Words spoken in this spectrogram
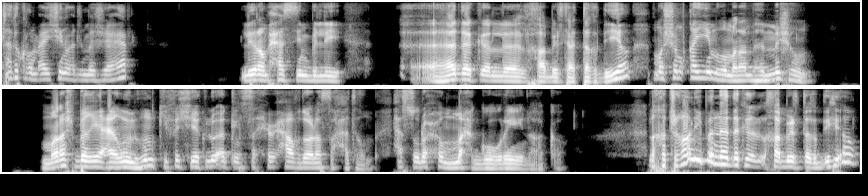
بصح هذوك راهم عايشين واحد المشاعر اللي راهم حاسين باللي هذاك الخبير تاع التغذية مش مقيمهم راه مهمشهم. ما راش باغي يعاونهم كيفاش ياكلوا أكل صحي ويحافظوا على صحتهم. حسوا روحهم محقورين هكا. لاخاطش غالبا هذاك الخبير التغذية آه،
